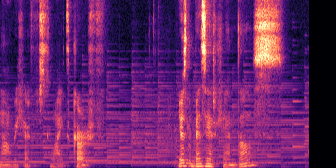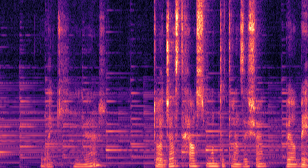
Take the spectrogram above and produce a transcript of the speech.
Now we have a slight curve. Use the Bezier handles like here to adjust how smooth the transition will be.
